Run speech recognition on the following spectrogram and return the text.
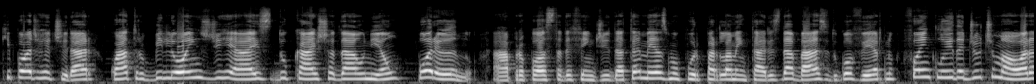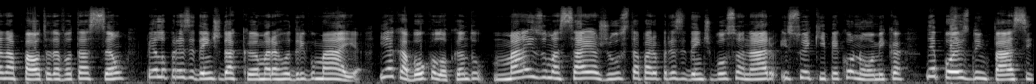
que pode retirar 4 bilhões de reais do caixa da União por ano. A proposta defendida até mesmo por parlamentares da base do governo foi incluída de última hora na pauta da votação pelo presidente da Câmara, Rodrigo Maia, e acabou colocando mais uma saia justa para o presidente Bolsonaro e sua equipe econômica depois do impasse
